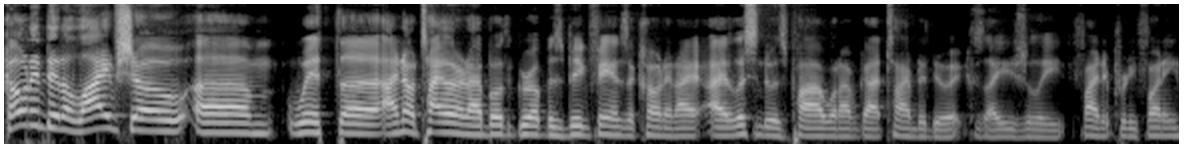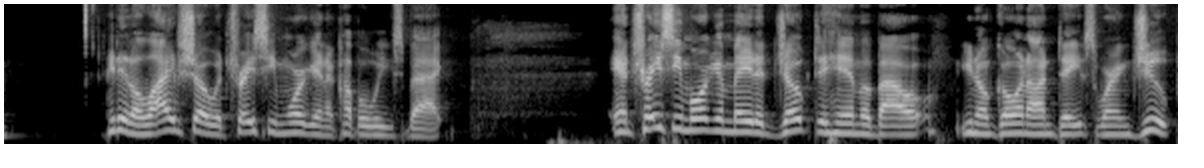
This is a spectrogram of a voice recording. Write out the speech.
Conan did a live show um, with. Uh, I know Tyler and I both grew up as big fans of Conan. I, I listen to his pod when I've got time to do it because I usually find it pretty funny. He did a live show with Tracy Morgan a couple weeks back, and Tracy Morgan made a joke to him about you know going on dates wearing Joop.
